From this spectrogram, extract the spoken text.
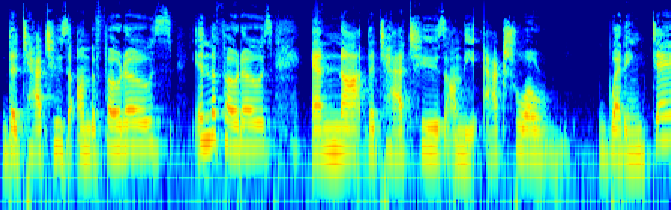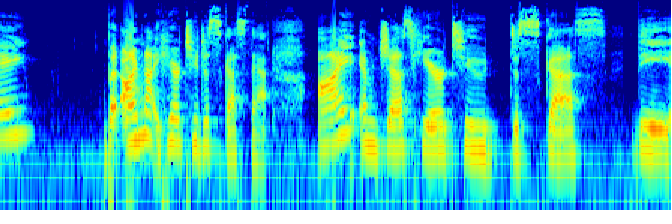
the tattoos on the photos, in the photos, and not the tattoos on the actual wedding day. But I'm not here to discuss that. I am just here to discuss the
